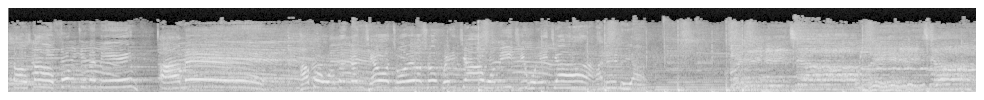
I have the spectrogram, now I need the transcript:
祷告，奉主的名，阿门。好不，我们跟前我左右说回家，我们一起回家，哈利路亚！回家，回家。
